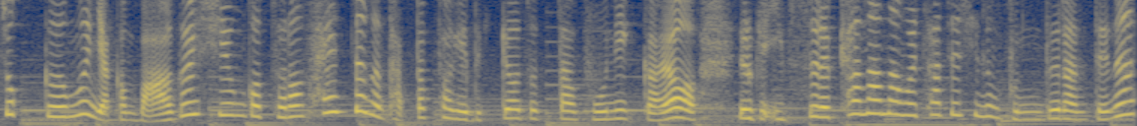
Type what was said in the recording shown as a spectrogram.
조금은 약간 막을 씌운 것처럼 살짝은 답답하게 느껴졌다 보니까요. 이렇게 입술의 편안함을 찾으시는 분들한테는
